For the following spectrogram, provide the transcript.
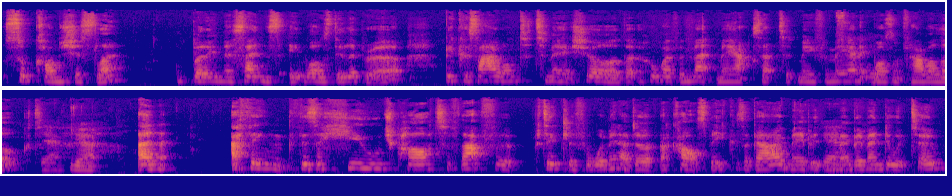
subconsciously, but in a sense it was deliberate because I wanted to make sure that whoever met me accepted me for me, and it wasn't for how I looked. Yeah. Yeah. And I think there's a huge part of that for particularly for women. I don't I can't speak as a guy, maybe Yeah. maybe men do it too.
